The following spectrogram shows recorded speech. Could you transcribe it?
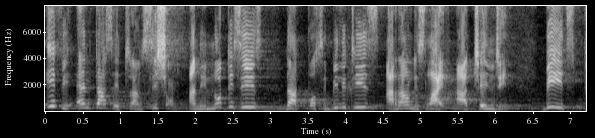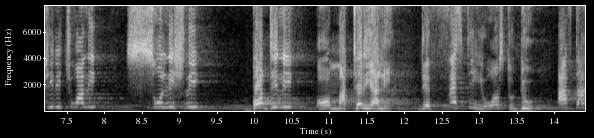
if he enters a transition and he notices that possibilities around his life are changing, be it spiritually, soulishly, bodily, or materially, the first thing he wants to do after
